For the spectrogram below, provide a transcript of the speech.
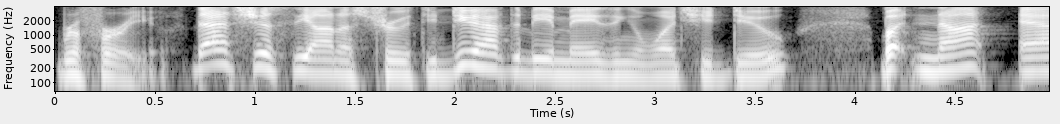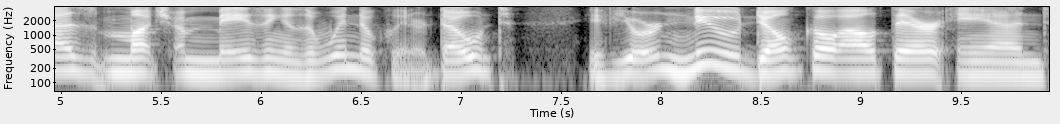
refer you. That's just the honest truth. You do have to be amazing at what you do, but not as much amazing as a window cleaner. Don't, if you're new, don't go out there and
